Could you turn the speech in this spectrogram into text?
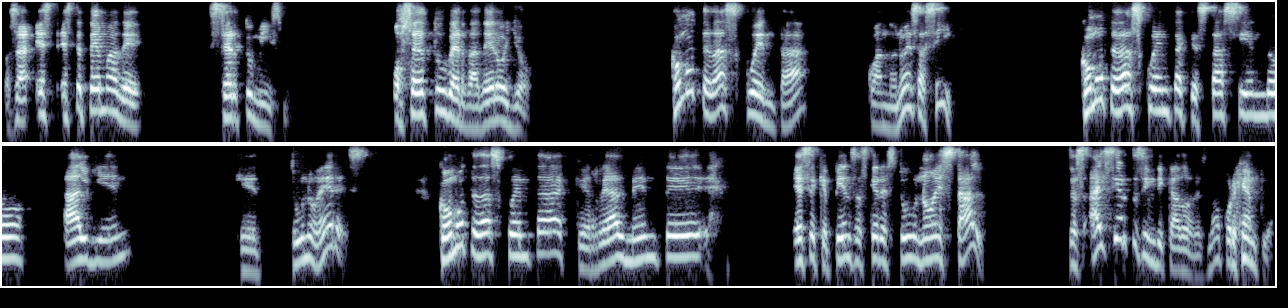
o sea, este, tema de ser tú mismo o ser tu verdadero yo. ¿Cómo te das cuenta cuando no es así? ¿Cómo te das cuenta que estás siendo alguien que tú no eres? ¿Cómo te das cuenta que realmente ese que piensas que eres tú no es tal? Entonces, hay ciertos indicadores, ¿no? Por ejemplo,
